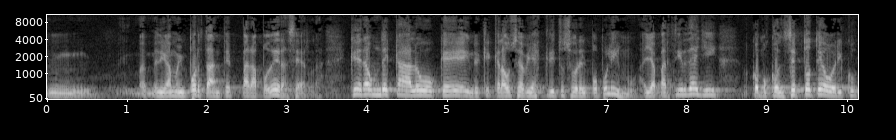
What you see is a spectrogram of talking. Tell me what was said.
mm, digamos, importante para poder hacerla, que era un decálogo que Enrique Krause había escrito sobre el populismo. Y a partir de allí, como concepto teórico,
